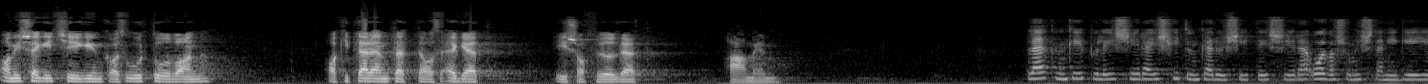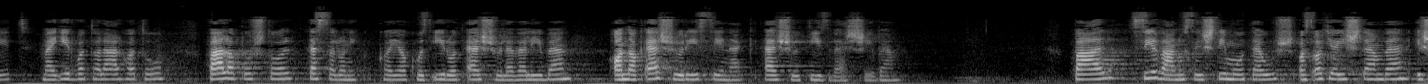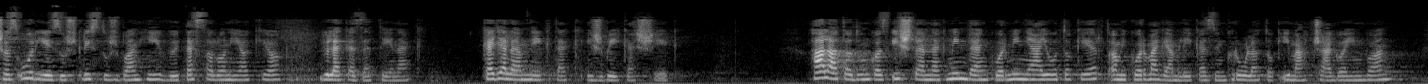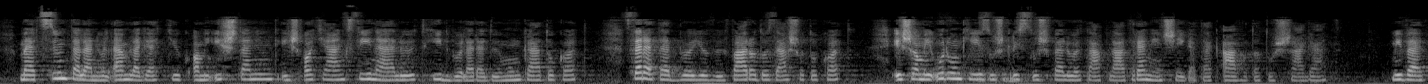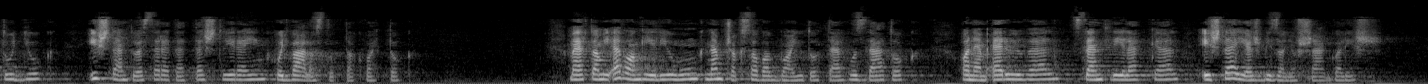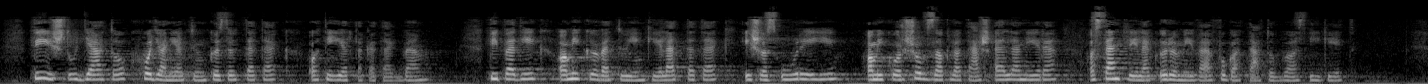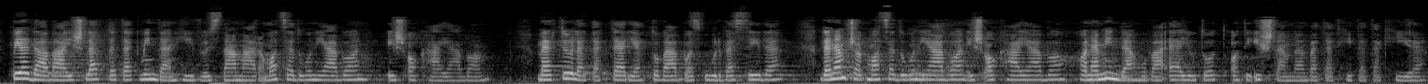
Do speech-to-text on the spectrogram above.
Ami segítségünk az Úrtól van, aki teremtette az eget és a földet. Ámen. Lelkünk épülésére és hitünk erősítésére olvasom Isten igéjét, mely írva található Pálapostól tesszalonikaiakhoz írott első levelében, annak első részének első tíz versében. Pál, Szilvánus és Timóteus az Atya Istenben és az Úr Jézus Krisztusban hívő tesszaloniakiak gyülekezetének. Kegyelem néktek és békesség. Hálát adunk az Istennek mindenkor minnyájótokért, amikor megemlékezünk rólatok imádságainkban, mert szüntelenül emlegetjük a mi Istenünk és Atyánk színe előtt hitből eredő munkátokat, szeretetből jövő fáradozásotokat, és ami Urunk Jézus Krisztus felől táplált reménységetek álhatatosságát. Mivel tudjuk, Istentől szeretett testvéreink, hogy választottak vagytok. Mert a mi evangéliumunk nem csak szavakban jutott el hozzátok, hanem erővel, szent lélekkel és teljes bizonyossággal is. Ti is tudjátok, hogyan éltünk közöttetek a ti érteketekben. Ti pedig a mi követőinké lettetek, és az úréi, amikor sok zaklatás ellenére a Szentlélek örömével fogadtátok be az ígét. Példává is lettetek minden hívő számára Macedóniában és Akhájában, mert tőletek terjedt tovább az Úr beszéde, de nem csak Macedóniában és Akhájába, hanem mindenhová eljutott a ti Istenben vetett hitetek híre.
